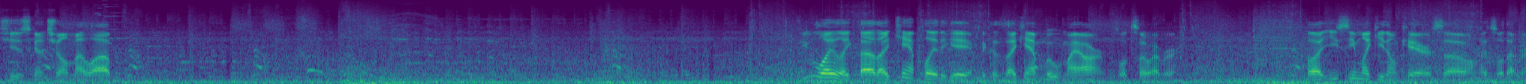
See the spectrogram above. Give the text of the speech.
She's just gonna chill in my lap. If you lay like that, I can't play the game because I can't move my arms whatsoever. But you seem like you don't care, so it's whatever.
